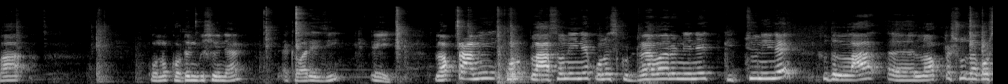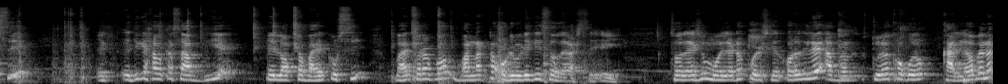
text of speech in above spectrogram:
বা কোনো কঠিন বিষয় না, একেবারে ইজি এই, লকটা আমি কোনো প্লাসও নিই না কোনো স্ক্রুড্রাইভারও নিই না কিচ্ছু নিই না শুধু লকটা সোজা করছি। এদিকে হালকা চাপ দিয়ে এই লকটা বাইর করছি। বাইর করার পর বান্নারটা অটোমেটিকই চলে আসছে, এই। চলে এসে ময়লাটা পরিষ্কার করে দিলে আপনার চুলা কখনো খালি হবে না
